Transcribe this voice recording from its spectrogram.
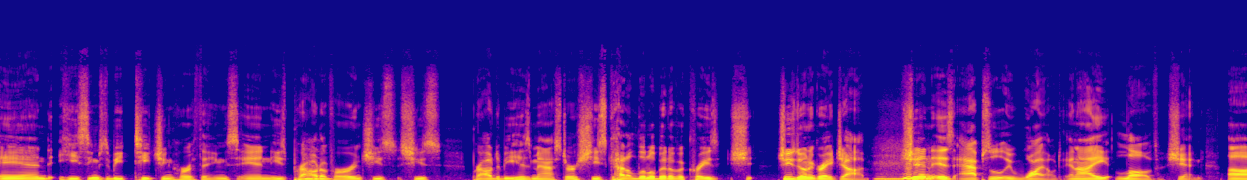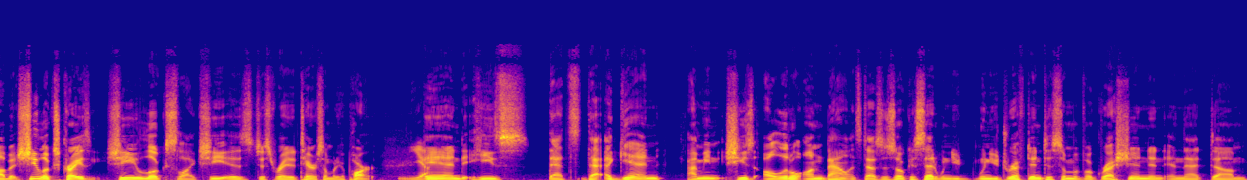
and he seems to be teaching her things, and he's proud Mm. of her, and she's she's proud to be his master. She's got a little bit of a crazy. She, she's doing a great job. Shin is absolutely wild, and I love Shin. Uh, but she looks crazy. She looks like she is just ready to tear somebody apart. Yeah. And he's that's that again. I mean, she's a little unbalanced, as Ahsoka said. When you when you drift into some of aggression and, and that um,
